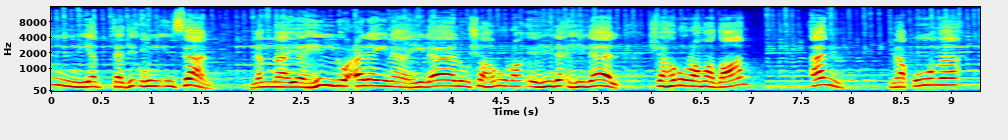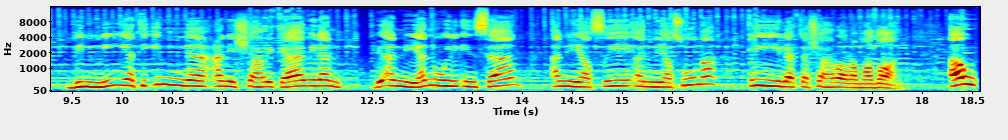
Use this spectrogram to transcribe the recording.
أن يبتدئه الإنسان. لما يهل علينا هلال شهر هلال شهر رمضان أن نقوم بالنية إما عن الشهر كاملا بأن ينوي الإنسان أن يصي أن يصوم طيلة شهر رمضان أو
